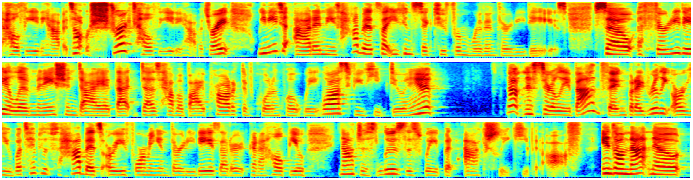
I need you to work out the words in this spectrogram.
healthy eating habits, not restrict healthy eating habits, right? We need to add in these habits that you can stick to for more than 30 days. So, a 30 day elimination diet that does have a byproduct of quote unquote weight loss, if you keep doing it, not necessarily a bad thing, but I'd really argue what types of habits are you forming in 30 days that are going to help you not just lose this weight, but actually keep it off. And on that note,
